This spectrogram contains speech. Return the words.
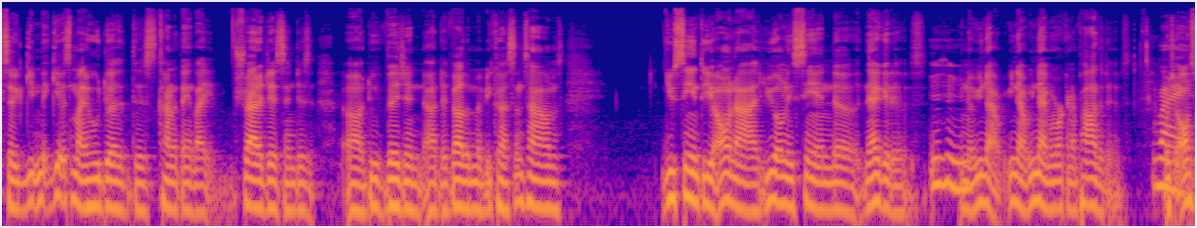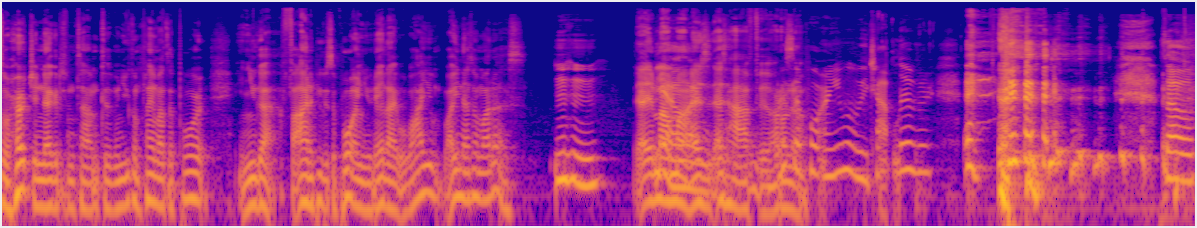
to give, give somebody who does this kind of thing like strategists and just uh, do vision uh, development because sometimes you seeing through your own eyes, you only seeing the negatives. Mm-hmm. You know, you're not you're not you're not even working the positives, right. which also hurt your negatives sometimes. Because when you complain about support and you got 500 people supporting you, they're like, well, why you why you not talking about us? Mm-hmm. In my yeah, mind, that's, that's, how I feel. I don't know. supporting you when we chop liver. so,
